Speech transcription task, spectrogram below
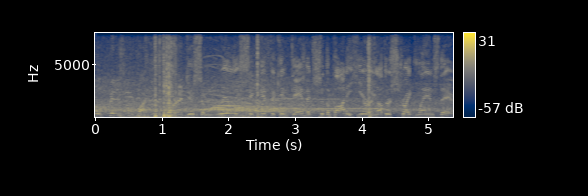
Will finish the fight. Starting to do some really significant damage to the body here. Another strike lands there.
